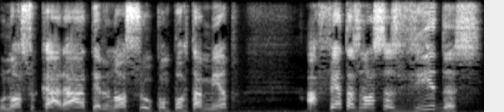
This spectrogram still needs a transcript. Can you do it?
o nosso caráter, o nosso comportamento, afeta as nossas vidas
